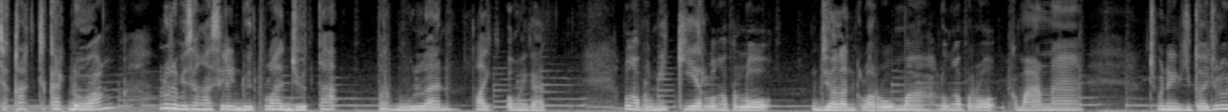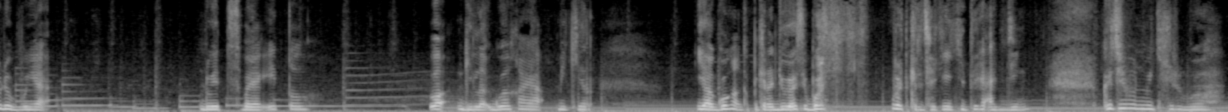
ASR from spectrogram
cekrek-cekrek doang lu udah bisa ngasilin duit puluhan juta per bulan. Like oh my god. Lu nggak perlu mikir lu nggak perlu jalan keluar rumah lu nggak perlu ke mana. Cuma dengan gitu aja lu udah punya duit sebanyak itu. Wah gila gue kayak mikir ya gue nggak kepikiran juga sih buat buat kerja kayak gitu ya anjing. Gue cuma mikir wah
